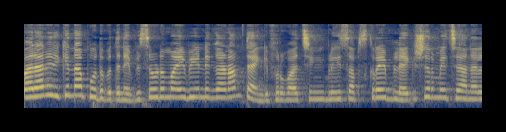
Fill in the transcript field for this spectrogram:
വരാനിരിക്കുന്ന പുതുപത്തിന് എപ്പിസോഡുമായി വീണ്ടും കാണാം. Thank for watching please subscribe like share my channel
